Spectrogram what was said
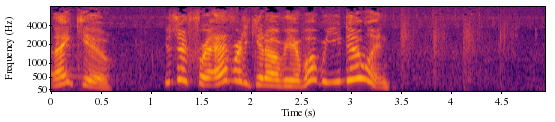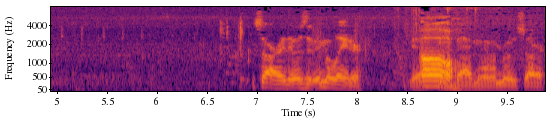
Thank you. You took forever to get over here. What were you doing? Sorry, there was an immolator. Yeah, Oh. bad, man. I'm really sorry.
